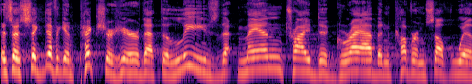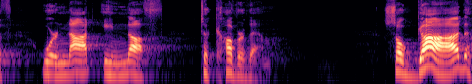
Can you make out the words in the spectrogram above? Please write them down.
It's a significant picture here that the leaves that man tried to grab and cover himself with were not enough to cover them. So God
